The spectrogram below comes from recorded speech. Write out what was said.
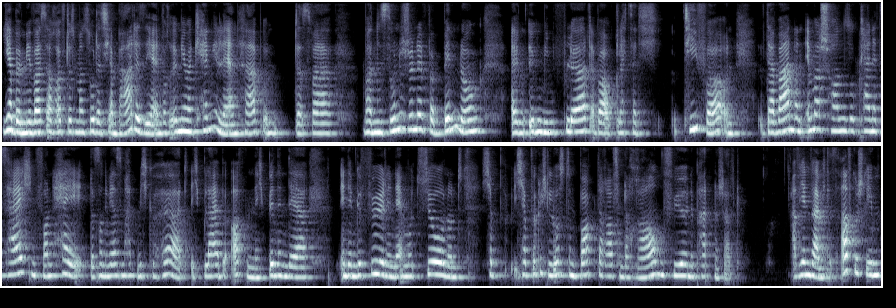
ja, bei mir war es auch öfters mal so, dass ich am Badesee einfach irgendjemand kennengelernt habe und das war, war so eine schöne Verbindung, irgendwie ein Flirt, aber auch gleichzeitig tiefer und da waren dann immer schon so kleine Zeichen von, hey, das Universum hat mich gehört, ich bleibe offen, ich bin in der in dem Gefühl, in der Emotion und ich habe ich hab wirklich Lust und Bock darauf und auch Raum für eine Partnerschaft. Auf jeden Fall habe ich das aufgeschrieben,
